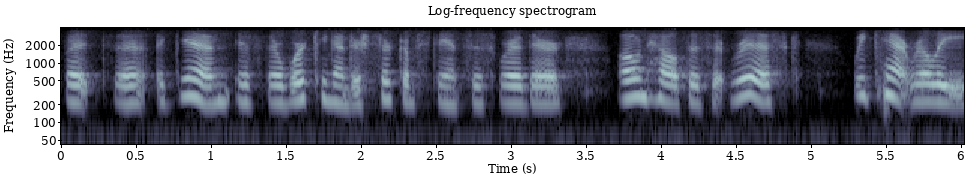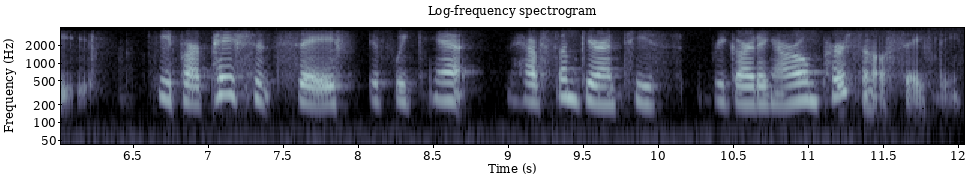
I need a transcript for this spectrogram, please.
but uh, again, if they're working under circumstances where their own health is at risk, we can't really keep our patients safe if we can't have some guarantees regarding our own personal safety.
